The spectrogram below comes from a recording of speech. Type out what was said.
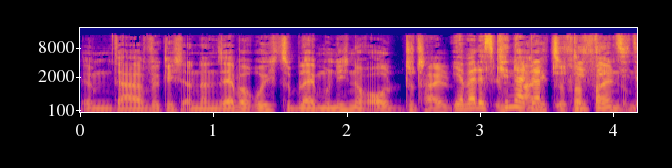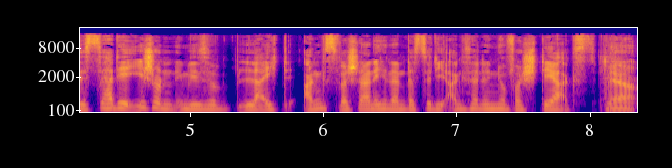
ähm, da wirklich dann, dann selber ruhig zu bleiben und nicht noch total Ja, weil das in Kind hat dann, zu die, verfallen. die, das hat ja eh schon irgendwie so leicht Angst wahrscheinlich und dann, dass du die Angst halt nicht nur verstärkst. ja.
